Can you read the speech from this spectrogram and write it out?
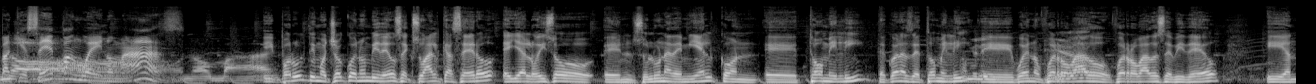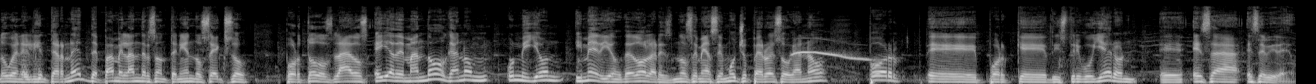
Para que sepan, güey, nomás. No, más. Y por último, Choco, en un video sexual casero, ella lo hizo en su luna de miel con eh, Tommy Lee. ¿Te acuerdas de Tommy Lee? Eh, bueno, fue robado, fue robado ese video y anduvo en el internet de Pamela Anderson teniendo sexo por todos lados. Ella demandó, ganó un millón y medio de dólares. No se me hace mucho, pero eso ganó por eh, porque distribuyeron eh, esa, ese video.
